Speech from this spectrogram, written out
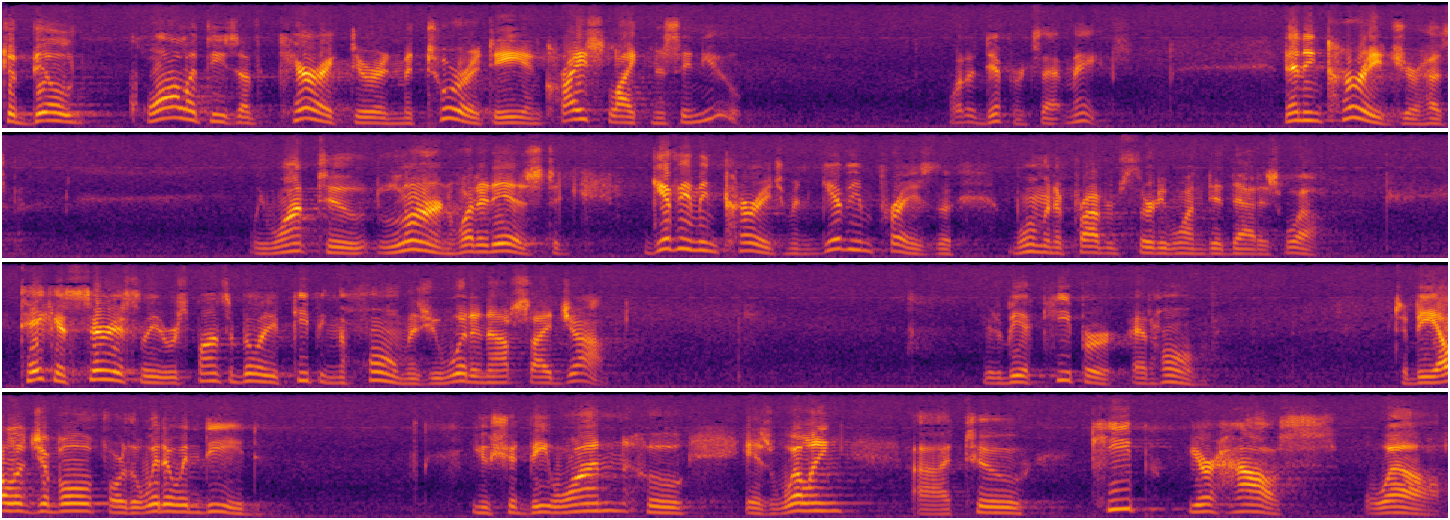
to build qualities of character and maturity and Christ-likeness in you. What a difference that makes. Then encourage your husband. We want to learn what it is to give him encouragement, give him praise. The woman of Proverbs 31 did that as well. Take as seriously the responsibility of keeping the home as you would an outside job. You're to be a keeper at home. To be eligible for the widow indeed. You should be one who is willing uh, to keep your house well.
